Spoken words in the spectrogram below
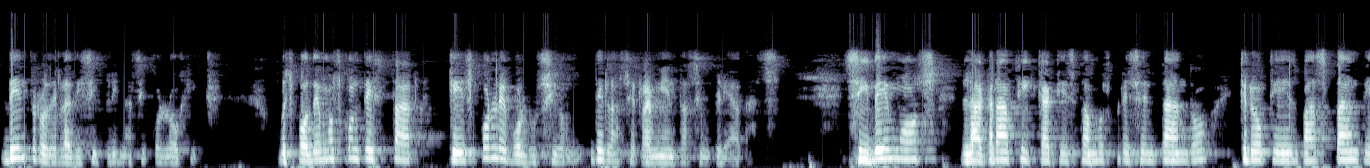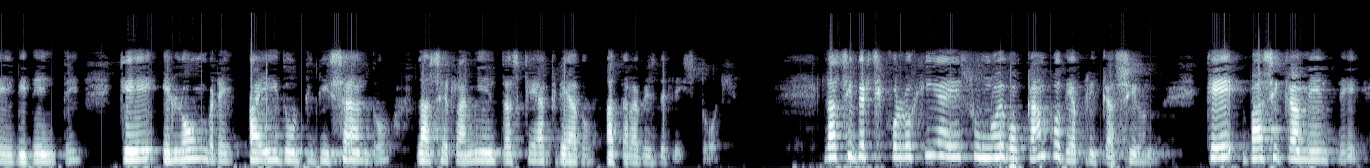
dentro de la disciplina psicológica? Pues podemos contestar que es por la evolución de las herramientas empleadas. Si vemos la gráfica que estamos presentando, creo que es bastante evidente que el hombre ha ido utilizando las herramientas que ha creado a través de la historia. La ciberpsicología es un nuevo campo de aplicación que básicamente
